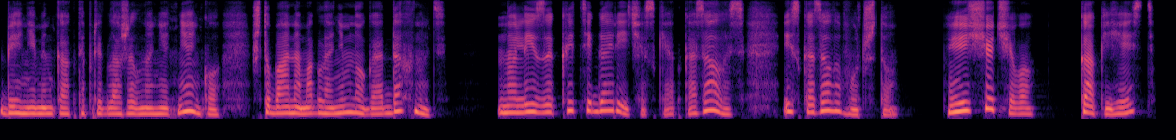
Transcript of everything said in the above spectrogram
Бенjamin как-то предложил нанять няньку, чтобы она могла немного отдохнуть. Но Лиза категорически отказалась и сказала вот что. Еще чего. Как есть,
